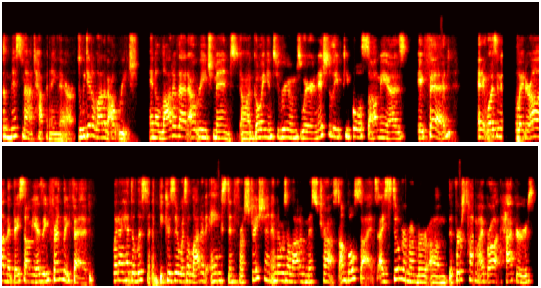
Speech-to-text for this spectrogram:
was a mismatch happening there. So we did a lot of outreach. And a lot of that outreach meant uh, going into rooms where initially people saw me as a Fed and it wasn't later on that they saw me as a friendly Fed. But I had to listen because there was a lot of angst and frustration, and there was a lot of mistrust on both sides. I still remember um, the first time I brought hackers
